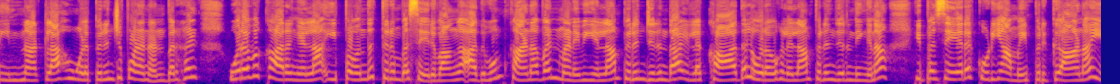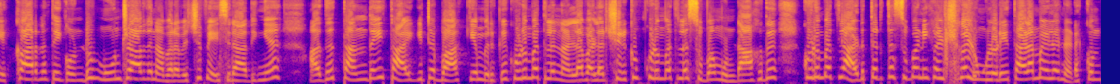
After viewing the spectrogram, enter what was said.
நீண்ட நாட்களாக உங்களை பிரிஞ்சு போன நண்பர்கள் உறவுக்காரங்க எல்லாம் இப்போ வந்து திரும்ப சேருவாங்க. அதுவும் கணவன் மனைவி எல்லாம் பிரிஞ்சிருந்தா இல்லை காதல் உறவுகள் எல்லாம் பிரிஞ்சிருந்தீங்கன்னா இப்போ சேர அமைப்பு இருக்கு ஆனால் எக்காரணத்தை கொண்டு மூன்றாவது நபரை வச்சு பேசிடாதீங்க அது தந்தை தாய்கிட்ட பாக்கியம் இருக்கு. குடும்பத்தில் நல்ல வளர்ச்சி இருக்கும். குடும்பத்தில் சுபம் உண்டாகுது. குடும்பத்தில் அடுத்தடுத்த சுப நிகழ்ச்சிகள் உங்களுடைய தலைமையில் நடக்கும்.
